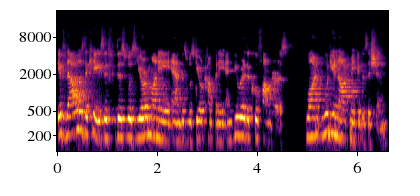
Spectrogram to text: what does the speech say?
If that was the case, if this was your money and this was your company and you were the co-founders, one, would you not make a decision?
